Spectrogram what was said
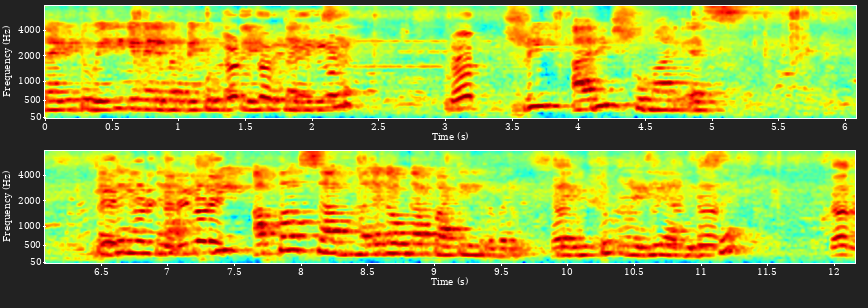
ದಯವಿಟ್ಟು ವೇದಿಕೆ ಮೇಲೆ ಬರಬೇಕು ಅಂತ ಸರ್ ಇದ್ದೀವಿ ಸರ್. ಶ್ರೀ ಹರೀಶ್ ಕುಮಾರ್ ಎಸ್. ತದನಂತರ. ಶ್ರೀ ಅಪ್ಪ ಸಾಬ್ ಮಲಗೌಡ ಪಾಟೀಲ್ ರವರು. ದಯವಿಟ್ಟು ರೆಡಿ ಆಗಿದೆ ಸರ್. ಸರ್.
